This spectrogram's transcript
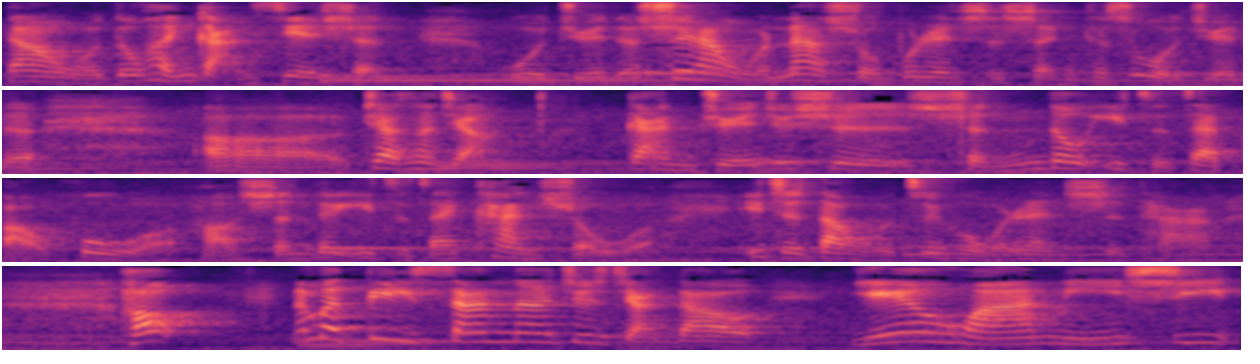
当然我都很感谢神。我觉得虽然我那时候不认识神，可是我觉得，呃，这样讲。感觉就是神都一直在保护我，好，神都一直在看守我，一直到我最后我认识他。好，那么第三呢，就是讲到耶和华尼西，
